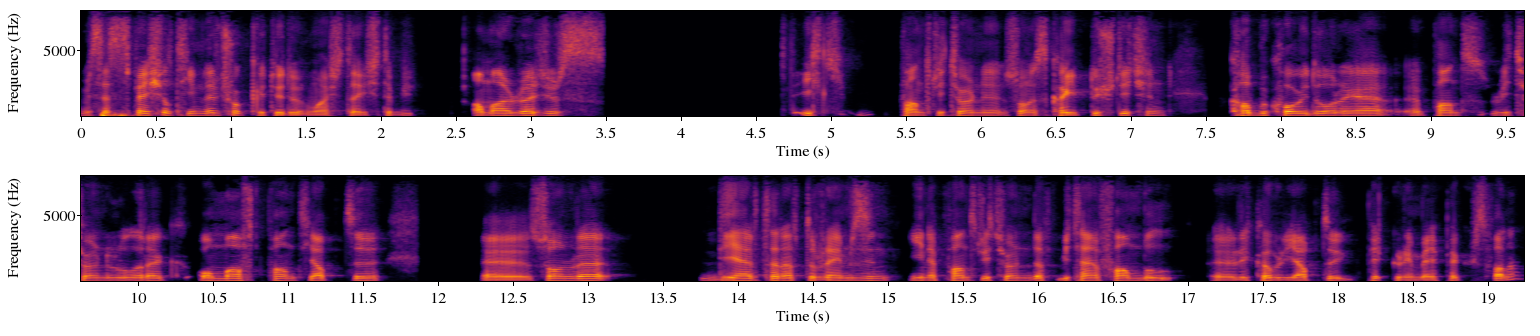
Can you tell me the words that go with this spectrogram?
mesela special teamleri çok kötüydü bu maçta. İşte bir Amar Rodgers işte ilk punt return'ü sonrası kayıp düştüğü için kabı koydu oraya e, punt returner olarak. O muffed punt yaptı. Ee, sonra diğer tarafta Rams'in yine punt return'ında bir tane fumble e, recovery yaptı Green Bay Packers falan.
